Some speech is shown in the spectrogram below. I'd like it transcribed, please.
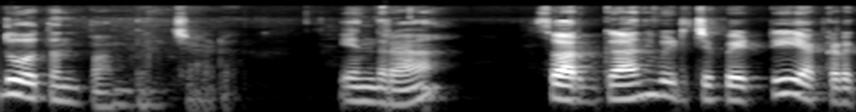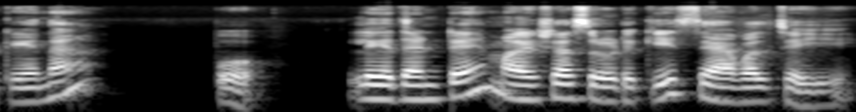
దూతను పంపించాడు. ఇంద్ర స్వర్గాన్ని విడిచిపెట్టి ఎక్కడికైనా పో. లేదంటే మహిషాసురుడికి సేవలు చెయ్యి.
